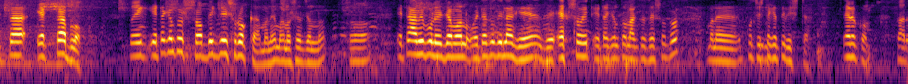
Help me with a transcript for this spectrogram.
একটা একটা ব্লক। তো এটা কিন্তু সব দিক দিয়ে সুরক্ষা মানে মানুষের জন্য। তো এটা আমি বলি যেমন ওইটা যদি লাগে যে একশো ইট এটা কিন্তু লাগতেছে শুধু মানে পঁচিশ থেকে তিরিশটা এরকম। তার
